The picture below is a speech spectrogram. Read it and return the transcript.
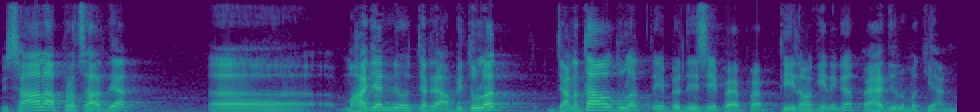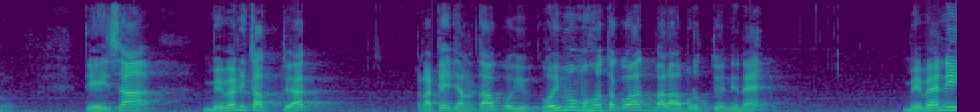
විශාල අප්‍රසාදයක් මහජන්‍යෝත්තර අපි තුළත් ජනතාව තුළත් ඒ ප්‍රදේශයේ තියෙනවා කියන එක පැහැදිලිවම කියන්න ඕන. ඒ නිසා මෙවැනි තත්ත්වයක් රටේ ජනතාව කොයිම මොහොතකවත් බලාපොරොත්තු වෙන්නේ නැහැ. මෙවැනි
